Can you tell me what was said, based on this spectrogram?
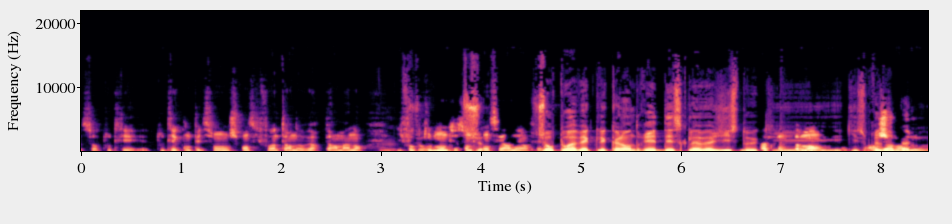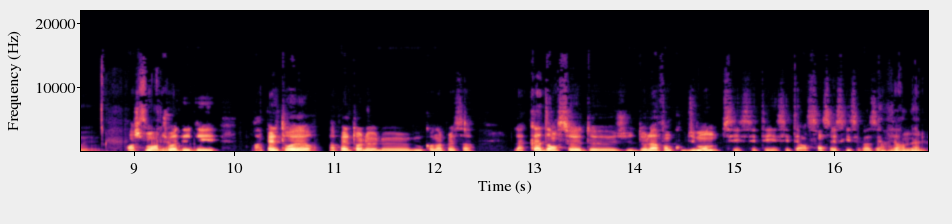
sur toutes les, toutes les compétitions, je pense qu'il faut un turnover permanent. Mmh. Il faut que tout le monde se sente concerné. En fait. Surtout avec les calendriers d'esclavagistes qui, qui, se présentent à nous. Franchement, tu vois des, des... rappelle-toi, rappelle-toi le, le qu'on appelle ça? La cadence de, de l'avant Coupe du Monde. C'était, c'était insensé ce qui s'est passé. Infernal.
